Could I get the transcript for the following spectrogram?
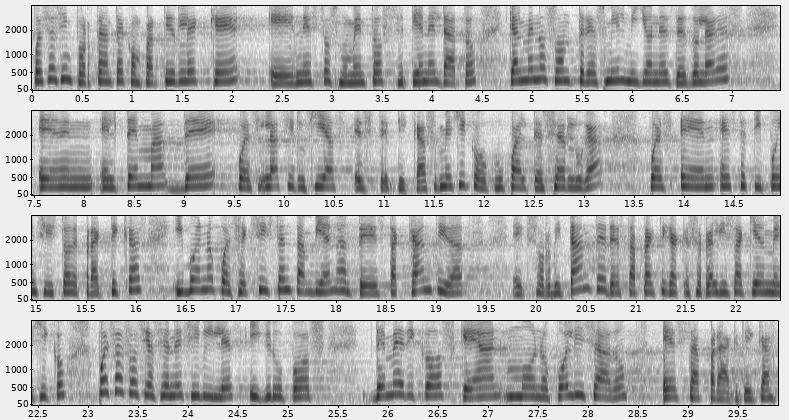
pues es importante compartirle que en estos momentos se tiene el dato que al menos son tres mil millones de dólares en el tema de pues las cirugías estéticas. México ocupa el tercer lugar pues en este tipo, insisto, de prácticas y bueno, pues existen también ante esta cantidad exorbitante de esta práctica que se realiza aquí en México, pues asociaciones civiles y grupos de médicos que han monopolizado esta práctica.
